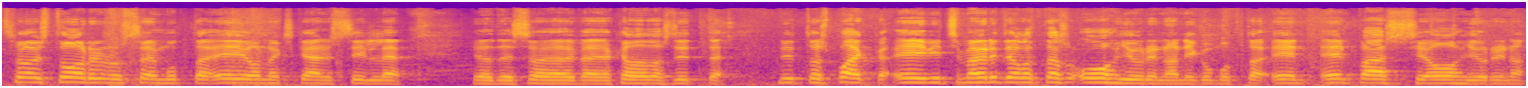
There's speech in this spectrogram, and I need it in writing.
se olisi torjunut sen, mutta ei onneksi käynyt silleen. Joten se on hyvä. Ja katsotaan nyt, nyt olisi paikka. Ei vitsi, mä yritin olla taas ohjurina, niin kuin, mutta en, en päässyt siihen ohjurina.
